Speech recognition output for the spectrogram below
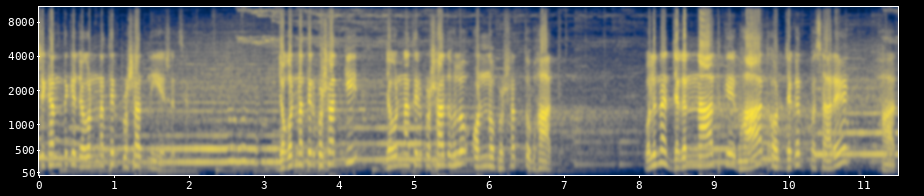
সেখান থেকে জগন্নাথের প্রসাদ নিয়ে এসেছেন। জগন্নাথের প্রসাদ কি? জগন্নাথের প্রসাদ হলো অন্ন প্রসাদ তো ভাত। বলে না, জগন্নাথকে ভাত और জগৎ পসারে হাত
